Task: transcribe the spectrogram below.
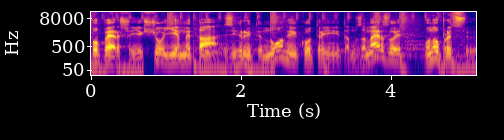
по-перше, якщо є мета зігрити ноги, котрі там замерзли, воно працює.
